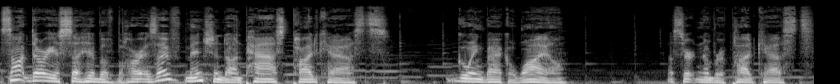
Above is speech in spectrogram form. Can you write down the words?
Sant Darya Sahib of Bihar, as I've mentioned on past podcasts, going back a while, a certain number of podcasts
